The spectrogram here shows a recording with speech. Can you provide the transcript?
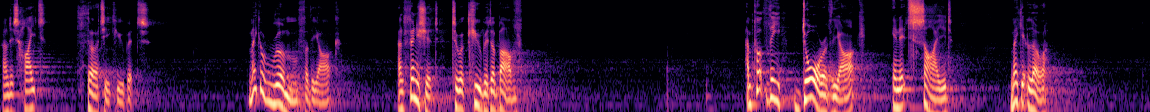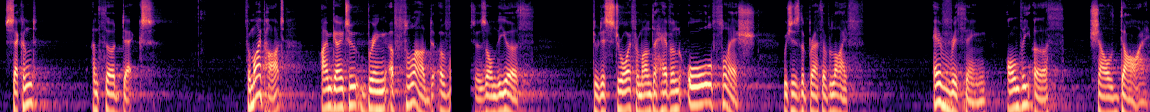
and its height 30 cubits. Make a room for the ark and finish it to a cubit above. And put the door of the ark in its side. Make it lower. Second and third decks. For my part, I'm going to bring a flood of waters on the earth to destroy from under heaven all flesh, which is the breath of life. Everything on the earth shall die.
